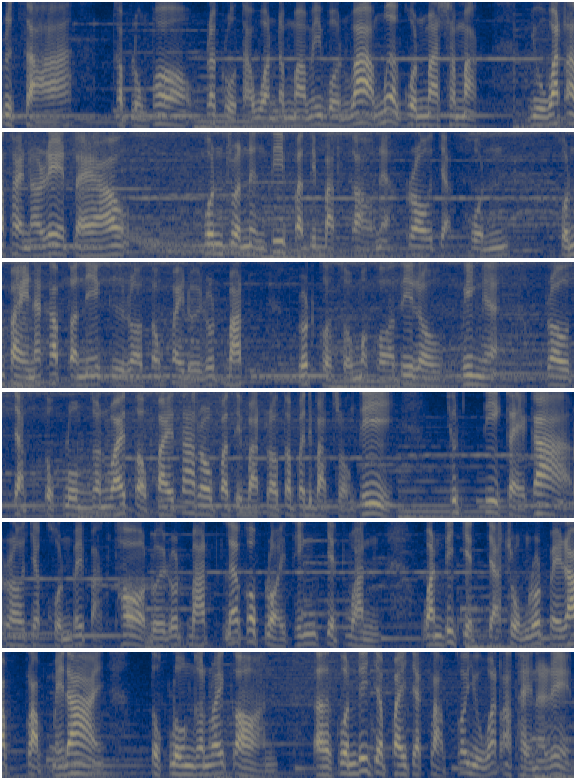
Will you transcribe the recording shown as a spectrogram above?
ปรึกษา กับหลวงพ่อพระครูถาวรธรรมามิบลว่าเมื่อคนมาสมัครอยู่วัดอาทัยนเรศแล้ว คนส่วนหนึ่งที่ปฏิบัติเก่าเนี่ยเราจะขนขนไปนะครับ ตอนนี้คือเราต้องไปโดยรถบัสรถขนสมกที่เราวิ่งเนี่ยเราจัดตกลงกันไว้ต่อไป ถ้าเราปฏิบัติเราต้องปฏิบัติสองที่ชุดที่แก่กล้าเราจะขนไปปากท่อโดยรถบัสแล้วก็ปล่อยทิ้ง 7 วัน วันที่ 7 จะส่งรถไปรับกลับไม่ได้ ตกลงกันไว้ก่อนออคนที่จะไปจะกลับก็อยู่วัดอาทัยนเรศ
